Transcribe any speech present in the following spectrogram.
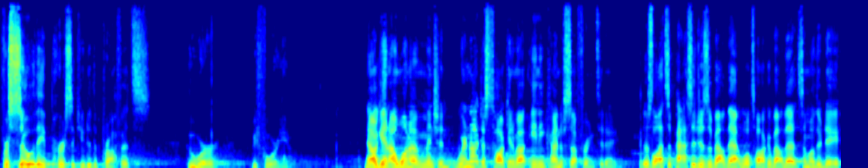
For so they persecuted the prophets who were before you. Now, again, I want to mention we're not just talking about any kind of suffering today. There's lots of passages about that. We'll talk about that some other day.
